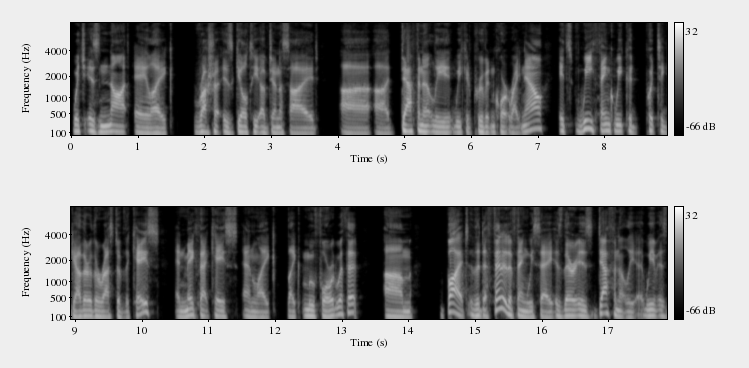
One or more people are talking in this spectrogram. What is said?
which is not a like Russia is guilty of genocide. Uh, uh, definitely, we could prove it in court right now. It's we think we could put together the rest of the case and make that case and like like move forward with it. Um, but the definitive thing we say is there is definitely, uh, we have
